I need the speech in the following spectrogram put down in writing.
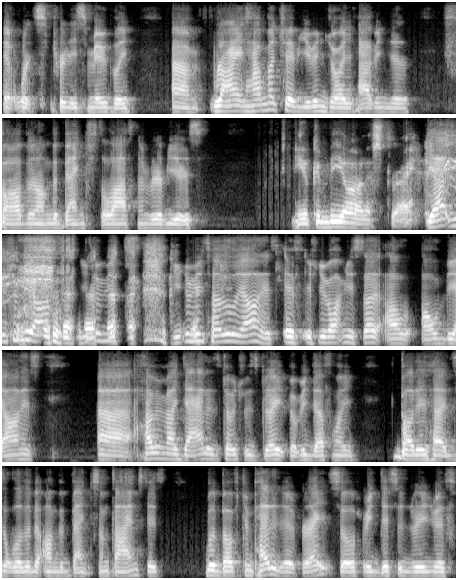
it works pretty smoothly. Um, Ryan, how much have you enjoyed having your father on the bench the last number of years? You can be honest, right? Yeah, you can be honest. You can be, you can be totally honest. If, if you want me to say, I'll I'll be honest. Uh, having my dad as coach was great, but we definitely butted heads a little bit on the bench sometimes because we're both competitive, right? So if we disagreed with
